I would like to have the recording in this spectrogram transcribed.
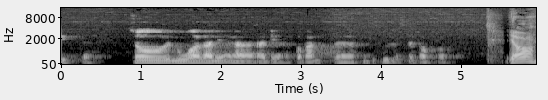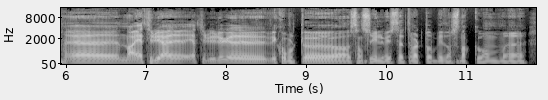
bytte. Så noe av det er det jeg forventer for de to neste kampene. Ja, eh, nei, jeg tror, jeg, jeg tror vi kommer til å sannsynligvis etter hvert å begynne å snakke om eh,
